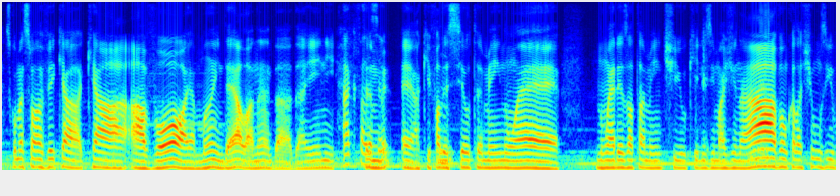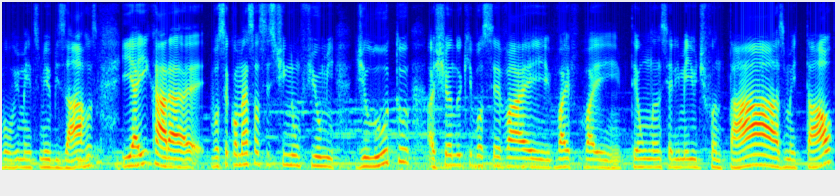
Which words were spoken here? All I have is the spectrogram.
Eles começam a ver que a, que a, a avó, a mãe dela, né, da, da Anne, Ah, que faleceu. também- é, a que faleceu também não é não era exatamente o que eles imaginavam, que ela tinha uns envolvimentos meio bizarros. E aí, cara, você começa assistindo um filme de luto, achando que você vai vai, vai ter um lance ali meio de fantasma e tal,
